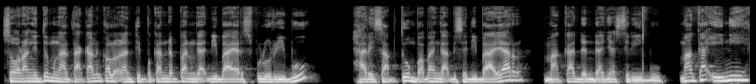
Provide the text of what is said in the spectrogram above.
Seorang itu mengatakan kalau nanti pekan depan nggak dibayar 10 ribu, hari Sabtu umpamanya nggak bisa dibayar, maka dendanya 1000. Maka ini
